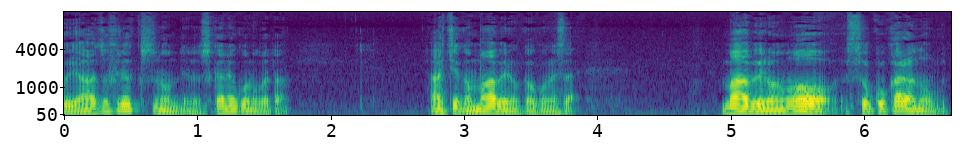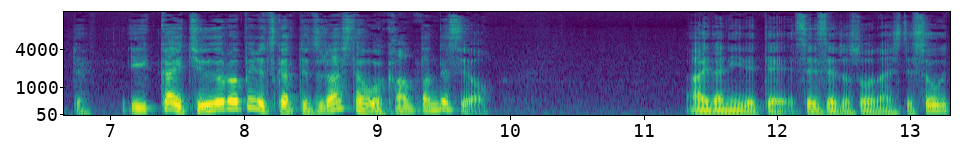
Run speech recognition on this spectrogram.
これヤーズフレックス飲んでるんですかねこの方。あ違うかマーベロンか。ごめんなさい。マーベロンをそこから飲むって。一回中ヨーロピル使ってずらした方が簡単ですよ。間に入れて先生と相談してそれ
